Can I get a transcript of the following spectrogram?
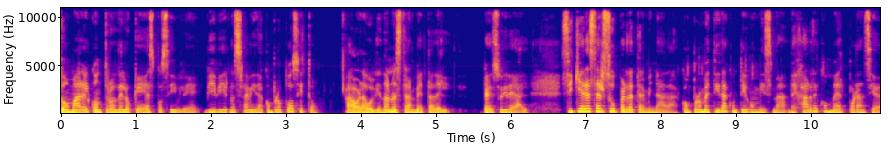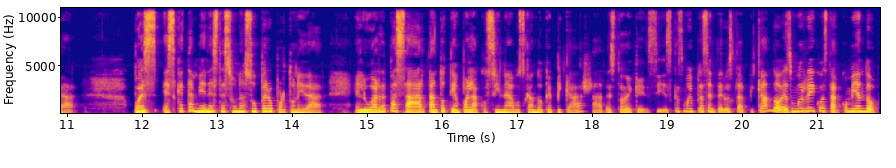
tomar el control de lo que es posible, vivir nuestra vida con propósito. Ahora, volviendo a nuestra meta del peso ideal, si quieres ser súper determinada, comprometida contigo misma, dejar de comer por ansiedad, pues es que también esta es una súper oportunidad. En lugar de pasar tanto tiempo en la cocina buscando qué picar, esto de que sí, es que es muy placentero estar picando, es muy rico estar comiendo,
